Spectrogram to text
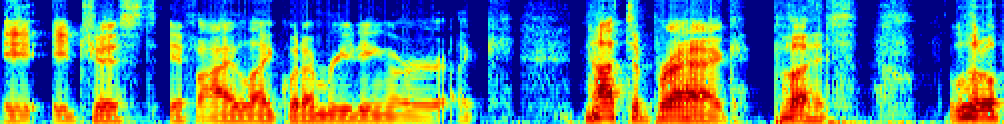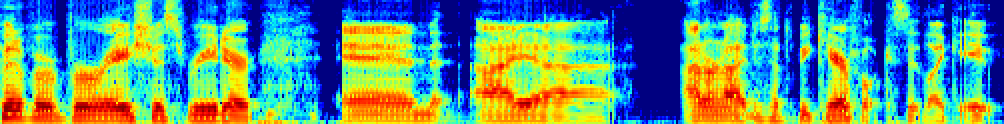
it, it just if I like what I'm reading or like not to brag, but a little bit of a voracious reader and I uh I don't know, I just have to be careful because it like it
